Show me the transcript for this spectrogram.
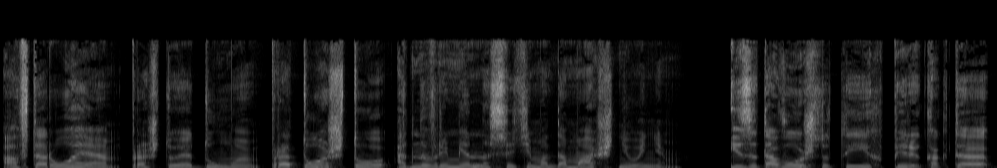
А второе, про что я думаю, про то, что одновременно с этим одомашниванием, из-за того, что ты их как-то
